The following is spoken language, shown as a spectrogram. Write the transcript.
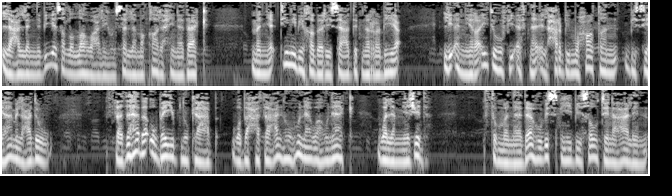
لعل النبي صلى الله عليه وسلم قال حين ذاك من يأتيني بخبر سعد بن الربيع لأني رأيته في أثناء الحرب محاطا بسهام العدو فذهب أبي بن كعب وبحث عنه هنا وهناك ولم يجده ثم ناداه باسمه بصوت عال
